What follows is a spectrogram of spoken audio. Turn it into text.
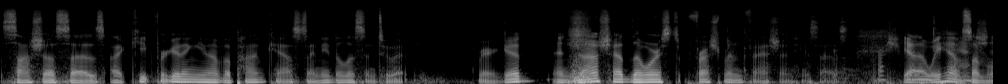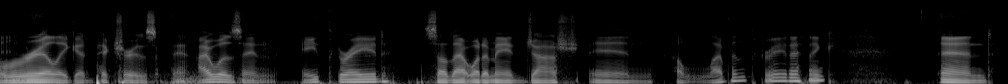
Sasha says, "I keep forgetting you have a podcast. I need to listen to it." Very good. And Josh had the worst freshman fashion. He says. Yeah, we have some really good pictures. I was in eighth grade, so that would have made Josh in eleventh grade, I think. And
